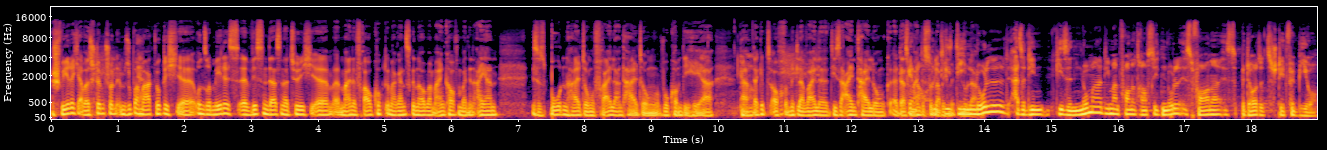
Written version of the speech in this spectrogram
schwierig, aber es stimmt schon im Supermarkt ja. wirklich, äh, unsere Mädels äh, wissen das natürlich, äh, meine Frau guckt immer ganz genau beim Einkaufen bei den Eiern, ist es Bodenhaltung, Freilandhaltung, wo kommen die her? Genau. da gibt's auch mittlerweile diese Einteilung, äh, das genau. meintest du, glaube ich, mit die Nuller. Null, also die, diese Nummer, die man vorne drauf sieht, Null ist vorne, ist, bedeutet, steht für Bio.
